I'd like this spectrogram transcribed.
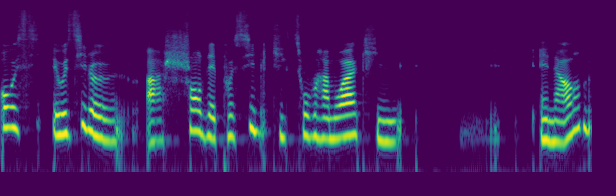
aussi, et aussi le, un champ des possibles qui s'ouvre à moi qui, est énorme.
